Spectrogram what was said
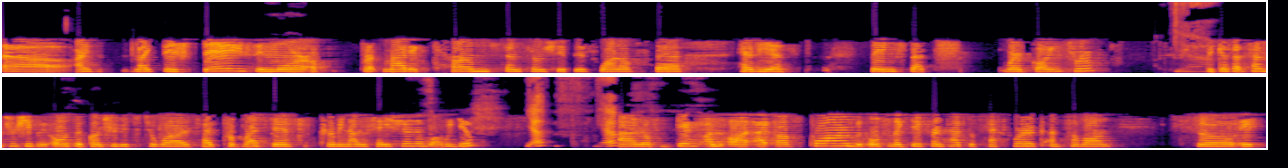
uh, I like these days in more of pragmatic terms, censorship is one of the heaviest things that we're going through. Yeah. Because that censorship also contributes towards like progressive criminalization of what we do. Yep. Yep. And of and, uh, of porn, but also like different types of sex work and so on. So it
